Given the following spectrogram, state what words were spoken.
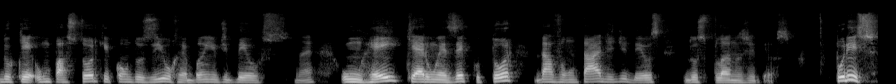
do que um pastor que conduzia o rebanho de Deus, né? Um rei que era um executor da vontade de Deus, dos planos de Deus. Por isso,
